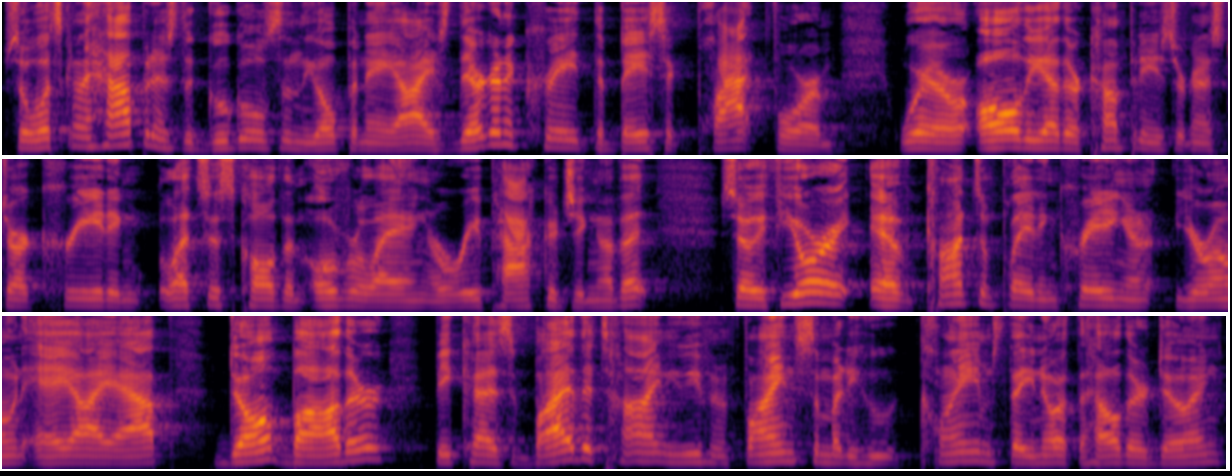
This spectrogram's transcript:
So what's going to happen is the Googles and the OpenAIs they're going to create the basic platform where all the other companies are going to start creating let's just call them overlaying or repackaging of it. So if you're uh, contemplating creating a, your own AI app, don't bother because by the time you even find somebody who claims they know what the hell they're doing,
